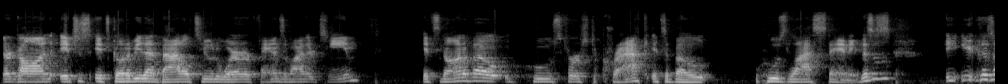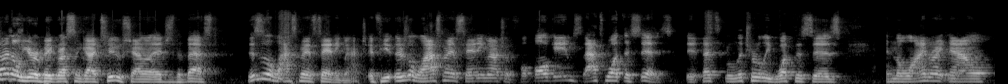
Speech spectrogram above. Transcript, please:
they're gone. It's just it's going to be that battle too, to where fans of either team it's not about who's first to crack. It's about who's last standing. This is because I know you're a big wrestling guy too. Shadow Edge is the best. This is a last man standing match. If you, there's a last man standing match of football games, that's what this is. It, that's literally what this is. And the line right now,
